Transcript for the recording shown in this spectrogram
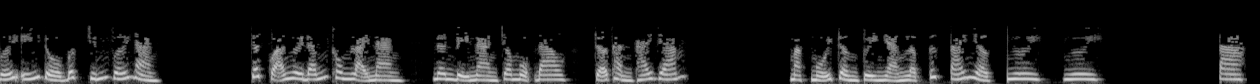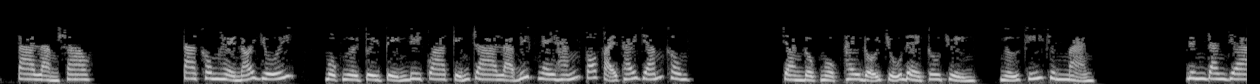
với ý đồ bất chính với nàng? Kết quả ngươi đánh không lại nàng, nên bị nàng cho một đao, trở thành thái giám. Mặt mũi Trần Tùy Nhạn lập tức tái nhợt, ngươi, ngươi. Ta, ta làm sao? Ta không hề nói dối, một người tùy tiện đi qua kiểm tra là biết ngay hắn có phải thái giám không? Chàng đột ngột thay đổi chủ đề câu chuyện, ngữ khí kinh mạng. Đinh Đăng Gia,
